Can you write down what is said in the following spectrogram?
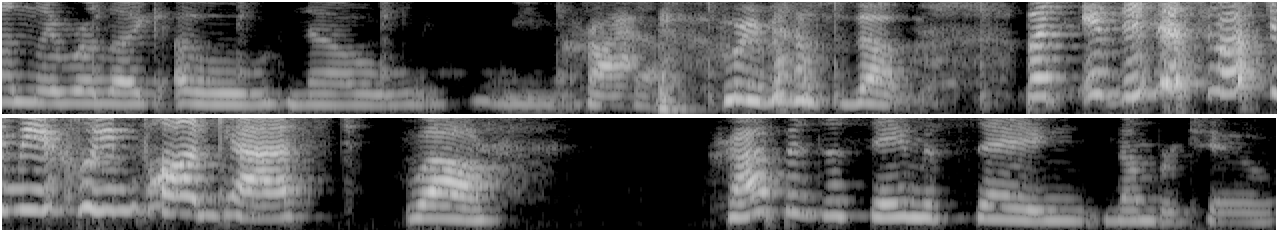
and they were like, "Oh no, we messed Crap. up." we messed up. But if This is supposed to be a clean podcast. well, crap is the same as saying number two.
